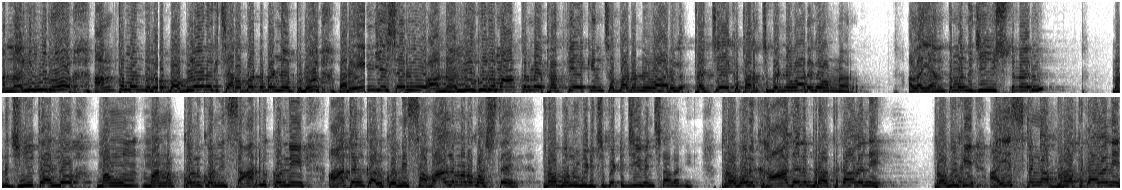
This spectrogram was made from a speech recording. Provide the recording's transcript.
ఆ నలుగురు అంతమందిలో బబులోనికి చెరబట్టబడినప్పుడు వారు ఏం చేశారు? ఆ నలుగురు మాత్రమే ప్రత్యేకించబడని వారుగా ప్రత్యేకపరచబడిన వారుగా ఉన్నారు. అలా ఎంతమంది జీవిస్తున్నారు? మన జీవితాల్లో మనం మన కొన్ని కొన్ని సార్లు కొన్ని ఆటంకాలు కొన్ని సవాళ్ళు మనకు వస్తాయి ప్రభుని విడిచిపెట్టి జీవించాలని ప్రభుని కాదని బ్రతకాలని. ప్రభుకి అయిష్టంగా బ్రతకాలని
